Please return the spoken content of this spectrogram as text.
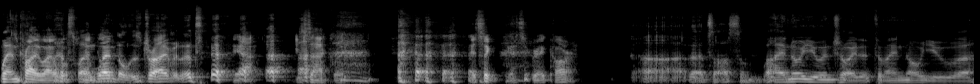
Wendell. that's probably why That's why Wendell. Wendell is driving it. Yeah, exactly. It's a it's a great car. Uh, that's awesome. Well, I know you enjoyed it, and I know you. Uh,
